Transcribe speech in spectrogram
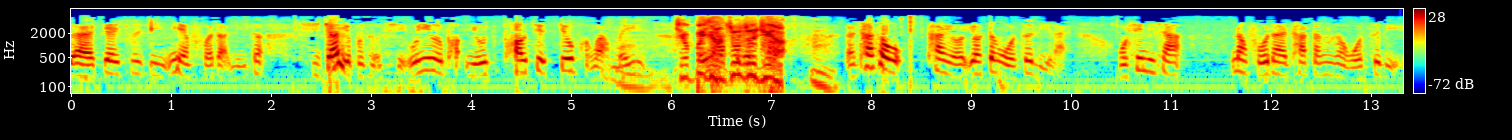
呃给自己念佛的，里头洗脚也不准洗，我因为泡有泡酒酒盆嘛，没就不想租出去了，嗯，呃，他说他要要登我这里来，我心里想，那佛台他登着我这里，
